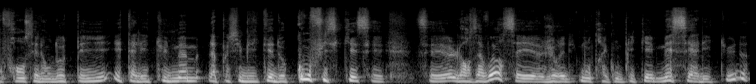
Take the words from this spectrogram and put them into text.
France et dans d'autres pays est à l'étude même la possibilité de confisquer leurs avoirs. C'est juridiquement très compliqué, mais c'est à l'étude.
